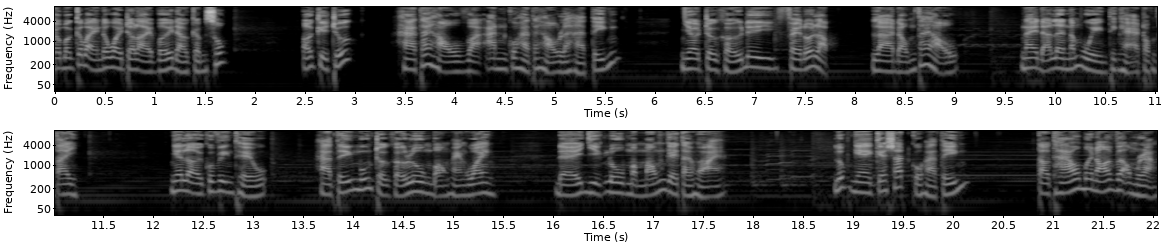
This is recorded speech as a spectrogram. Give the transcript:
Chào mừng các bạn đã quay trở lại với Đạo Cảm Xúc. Ở kỳ trước, Hà Thái Hậu và anh của Hà Thái Hậu là Hà Tiến nhờ trừ khử đi phe đối lập là Động Thái Hậu, nay đã lên nắm quyền thiên hạ trong tay. Nghe lời của viên thiệu, Hà Tiến muốn trừ khử luôn bọn hoàng quan để diệt luôn mầm móng gây tai họa. Lúc nghe kế sách của Hà Tiến, Tào Tháo mới nói với ông rằng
